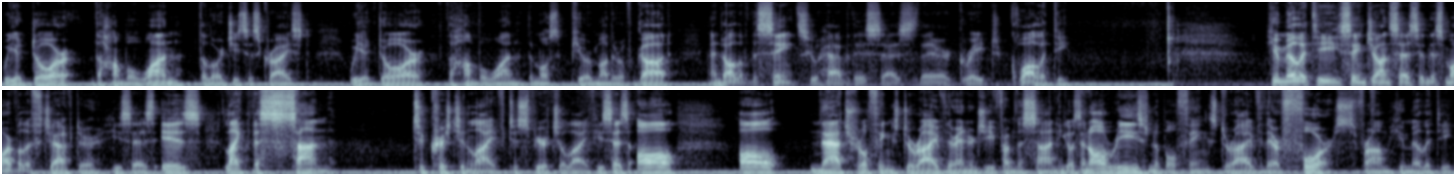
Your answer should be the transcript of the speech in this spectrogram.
We adore the humble one, the Lord Jesus Christ. We adore the humble one, the most pure mother of God, and all of the saints who have this as their great quality. Humility, St. John says in this marvelous chapter, he says, is like the sun to Christian life, to spiritual life. He says all, all natural things derive their energy from the sun. He goes, and all reasonable things derive their force from humility.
